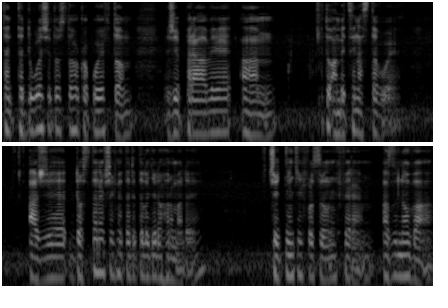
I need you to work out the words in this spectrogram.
ten ta důležitost toho kopu je v tom, že právě um, tu ambici nastavuje a že dostane všechny tady ty lidi dohromady, včetně těch fosilních firm a znova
